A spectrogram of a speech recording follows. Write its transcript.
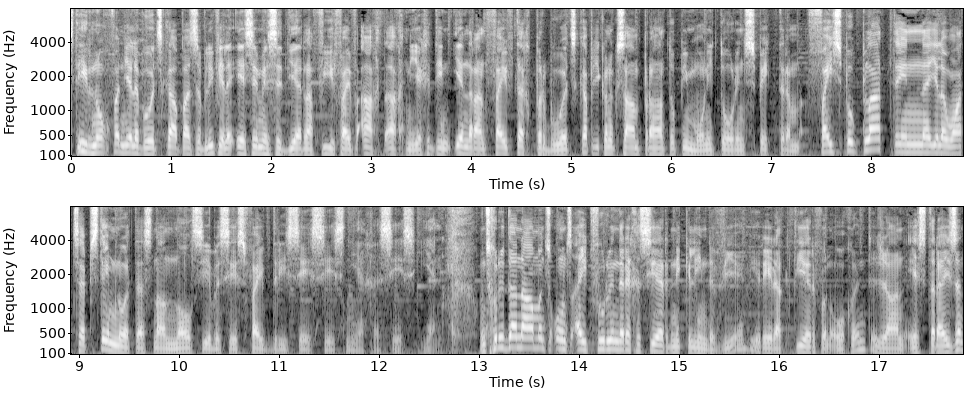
Stuur nog van julle boodskap asseblief julle SMS se deur na 4588919 R50 per boodskap. Jy kan ook saam praat op die Monitor en Spectrum Facebookblad en uh, julle WhatsApp stemnotas na 0765366961. Ons groet dan namens ons uitvoerende regisseur Nicoline de Wee, die redakteur vanoggend Jean Esterhuizen.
